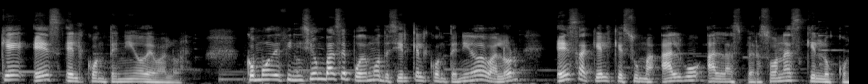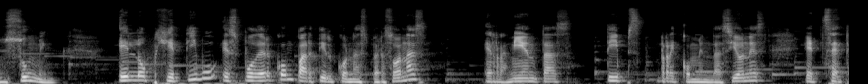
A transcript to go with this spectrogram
qué es el contenido de valor. Como definición base podemos decir que el contenido de valor es aquel que suma algo a las personas que lo consumen. El objetivo es poder compartir con las personas herramientas, tips, recomendaciones, etc.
